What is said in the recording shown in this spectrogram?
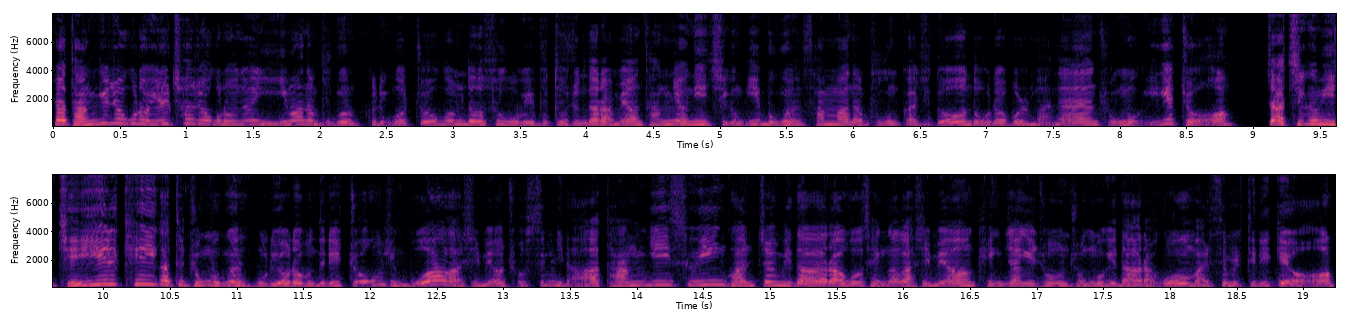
자, 단기적으로 1차적으로는 2만원 부근 그리고 조금 더 수급이 붙어준다라면 당연히 지금 이 부근 3만원 부근까지도 노려볼 만한 종목이겠죠. 맞죠? 자, 지금 이 JLK 같은 종목은 우리 여러분들이 조금씩 모아가시면 좋습니다. 단기 스윙 관점이다라고 생각하시면 굉장히 좋은 종목이다라고 말씀을 드릴게요.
